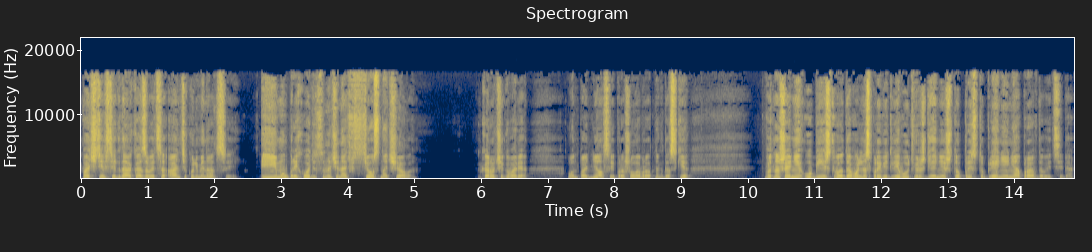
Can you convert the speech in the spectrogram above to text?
почти всегда оказывается антикульминацией, и ему приходится начинать все сначала. Короче говоря, он поднялся и прошел обратно к доске, — В отношении убийства довольно справедливо утверждение, что преступление не оправдывает себя.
